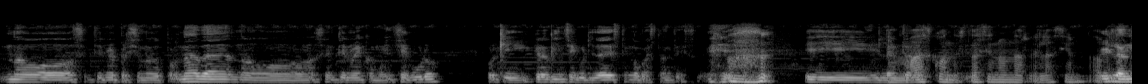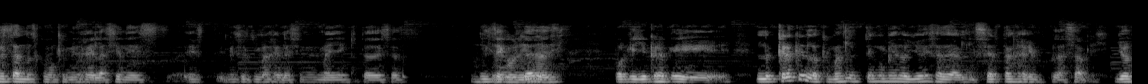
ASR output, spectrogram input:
No sentirme presionado por nada, no sentirme como inseguro, porque creo que inseguridades tengo bastantes. y la más cuando estás en una relación. Y la neta no es como que mis relaciones, este, mis últimas relaciones me hayan quitado esas inseguridades. Porque yo creo que creo que lo que más le tengo miedo yo es al ser tan reemplazable. Yo,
